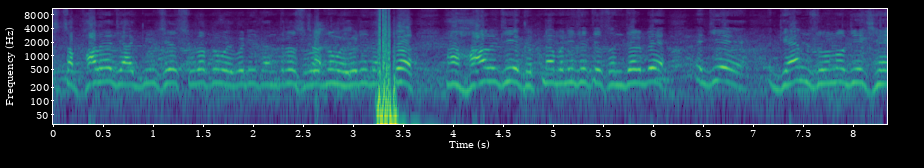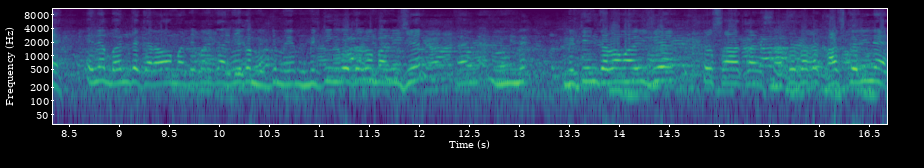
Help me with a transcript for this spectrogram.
સફાળે જાગ્યું છે સુરતનું વહીવટી તંત્ર સુરતનું વહીવટી તંત્ર હાલ જે ઘટના બની છે તે સંદર્ભે જે ગેમ ઝોનો જે છે, એને બંધ કરાવવા માટે પણ અનેક મીટ- મિટિંગો કરવામાં આવી છે. મિટિંગ કરવામાં આવી છે. તો સાથે સાથે ખાસ કરીને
